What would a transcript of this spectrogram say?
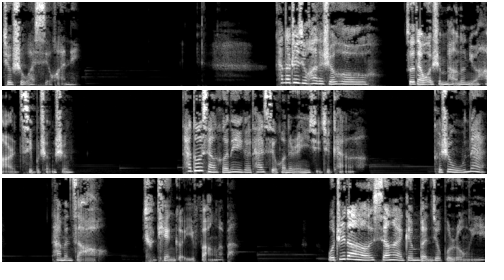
就是我喜欢你。”看到这句话的时候，坐在我身旁的女孩泣不成声。他多想和那个他喜欢的人一起去看啊，可是无奈，他们早就天各一方了吧。我知道相爱根本就不容易，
